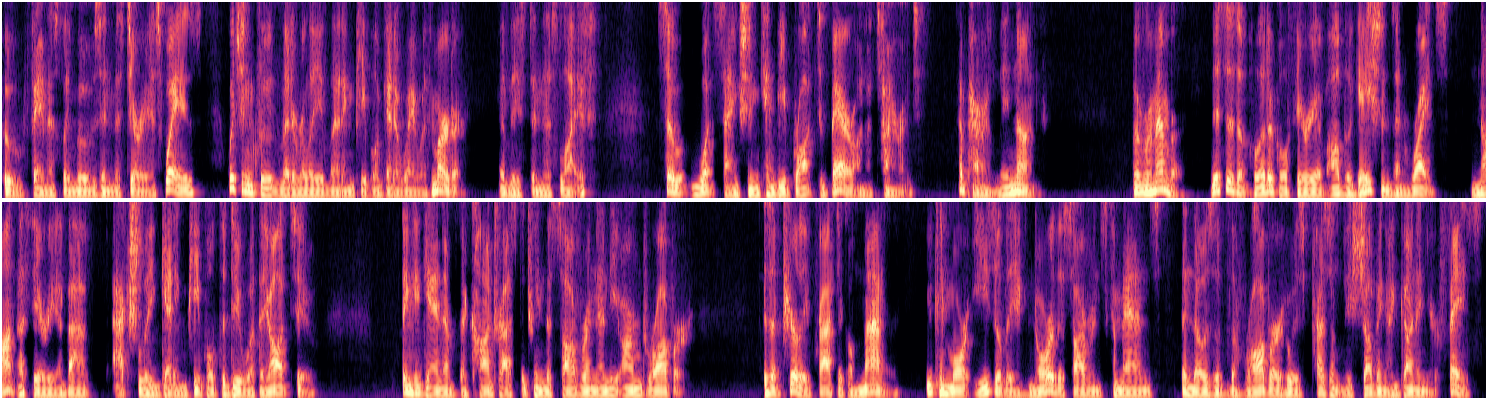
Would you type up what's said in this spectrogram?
who famously moves in mysterious ways, which include literally letting people get away with murder, at least in this life. So, what sanction can be brought to bear on a tyrant? Apparently none. But remember, this is a political theory of obligations and rights, not a theory about actually getting people to do what they ought to. Think again of the contrast between the sovereign and the armed robber. As a purely practical matter, you can more easily ignore the sovereign's commands than those of the robber who is presently shoving a gun in your face,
